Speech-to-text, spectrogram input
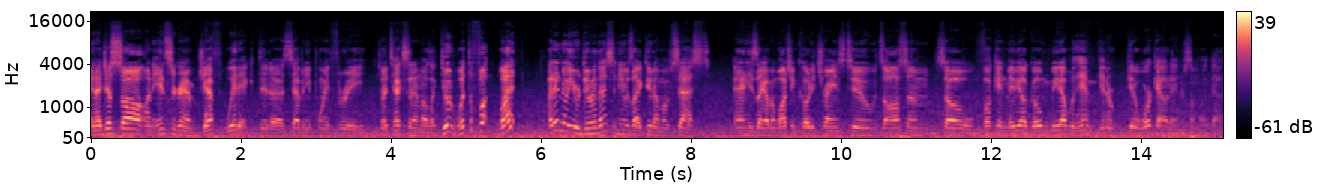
And I just saw on Instagram Jeff Wittek did a 70.3. So I texted him. I was like, dude, what the fuck? What? I didn't know you were doing this. And he was like, dude, I'm obsessed. And he's like, I've been watching Cody trains too. It's awesome. So fucking maybe I'll go meet up with him, get a get a workout in or something like that.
